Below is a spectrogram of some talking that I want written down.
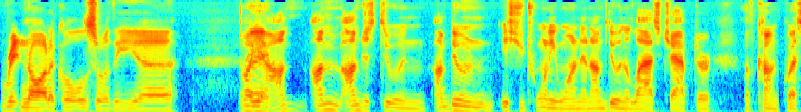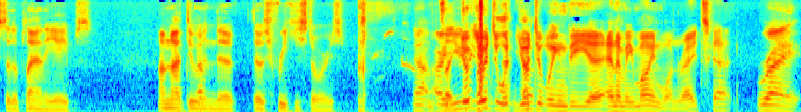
written articles or the. Uh, Oh yeah, I'm I'm I'm just doing I'm doing issue 21 and I'm doing the last chapter of Conquest of the Planet of the Apes. I'm not doing the those freaky stories. Now, are like- you you're, you're doing you're doing the uh, enemy mine one, right, Scott? right?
